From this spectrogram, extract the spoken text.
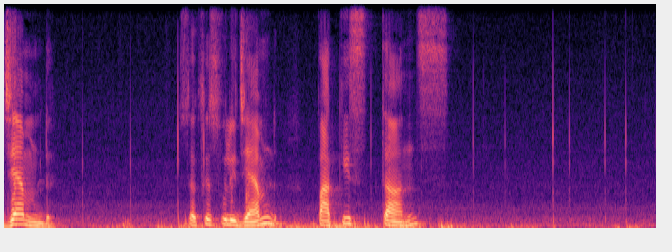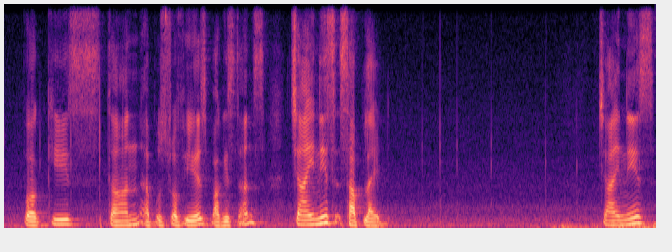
jammed successfully jammed Pakistan's Pakistan apostrophe s Pakistan's Chinese supplied Chinese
